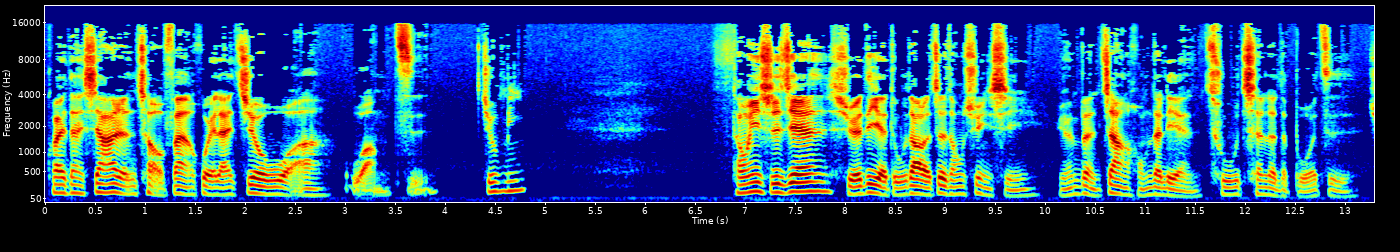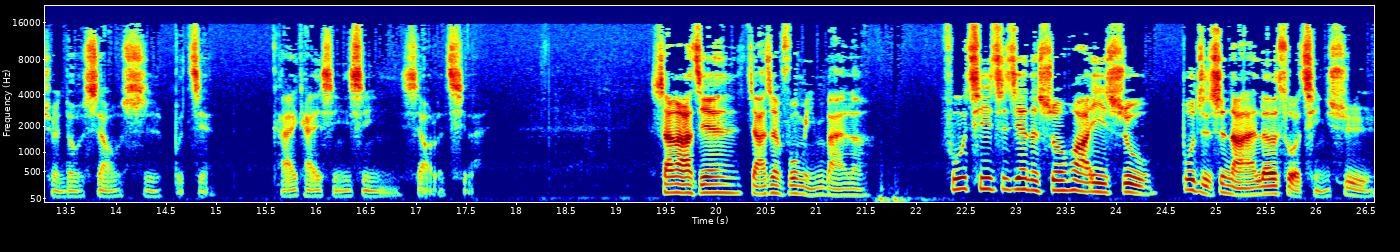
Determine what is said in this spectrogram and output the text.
快带虾仁炒饭回来救我啊，王子！救命。”同一时间，学弟也读到了这通讯息，原本涨红的脸、粗撑了的脖子全都消失不见，开开心心笑了起来。刹那间，家政夫明白了，夫妻之间的说话艺术，不只是拿来勒索情绪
